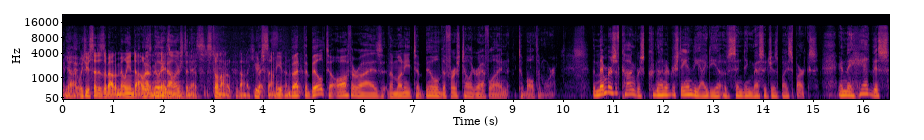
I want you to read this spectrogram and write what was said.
Yeah, which you said is about a million dollars. About a million dollars today. Yeah, still not a, not a huge right. sum even. But the bill to authorize the money to build the first telegraph line to Baltimore the members of Congress could not understand the idea of sending messages by sparks. And they had this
